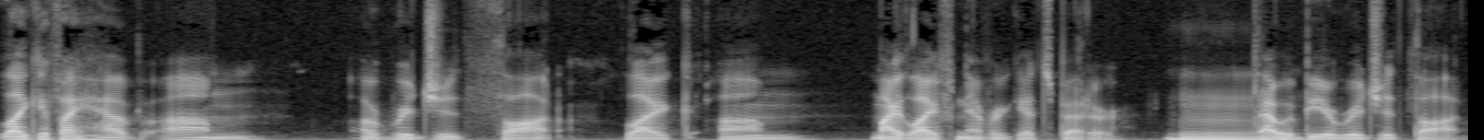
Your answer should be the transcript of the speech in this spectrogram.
Like if I have um, a rigid thought, like um, my life never gets better. Mm. That would be a rigid thought,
